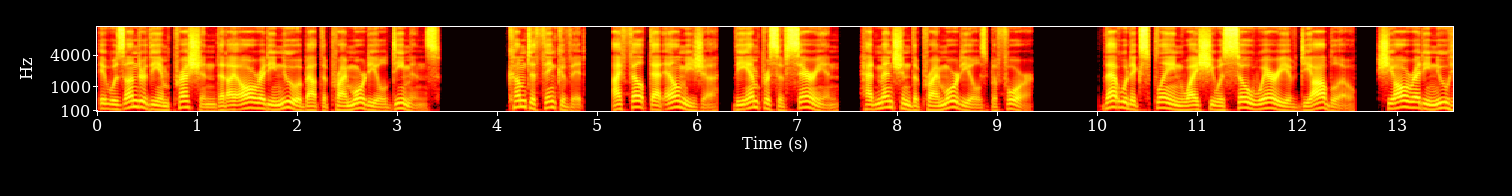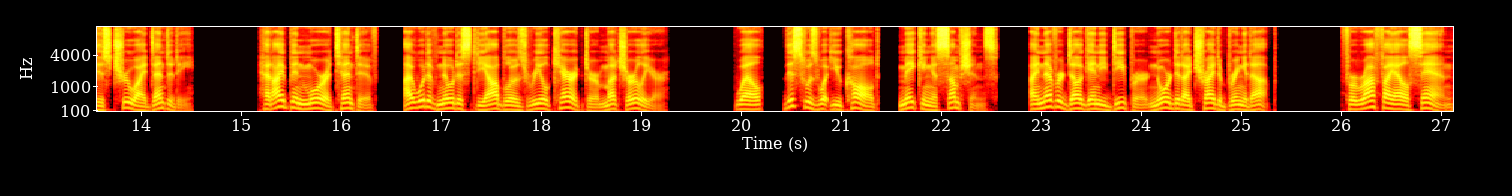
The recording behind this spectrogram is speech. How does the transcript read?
It was under the impression that I already knew about the primordial demons. Come to think of it, I felt that Elmesia, the Empress of Sarion, had mentioned the primordials before. That would explain why she was so wary of Diablo, she already knew his true identity. Had I been more attentive, I would have noticed Diablo's real character much earlier. Well, this was what you called making assumptions. I never dug any deeper nor did I try to bring it up. For Raphael San,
